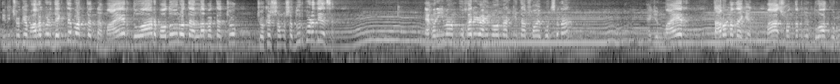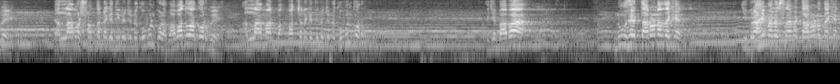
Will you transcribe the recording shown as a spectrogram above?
তিনি চোখে ভালো করে দেখতে পারতেন না। মায়ের দোয়ার বদৌলতে আল্লাহ পাক তার চোখ, চোখের সমস্যা দূর করে দিয়েছেন। এখন ইমাম বুখারি রাহিম রাহিমউল্লাহর কিতাব সবাই পড়ছে না? একজন মায়ের তারা দেখেন, মা, সন্তানের জন্য দোয়া করবে। আল্লাহ, আমার সন্তানটাকে দিনের জন্য কবুল করো। বাবা দোয়া করবে। আল্লাহ, আমার বাচ্চাটাকে দিনের জন্য কবুল করো। এই যে বাবা নুহের তারা দেখেন, ইব্রাহিম আল ইসলামের তারা দেখেন।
